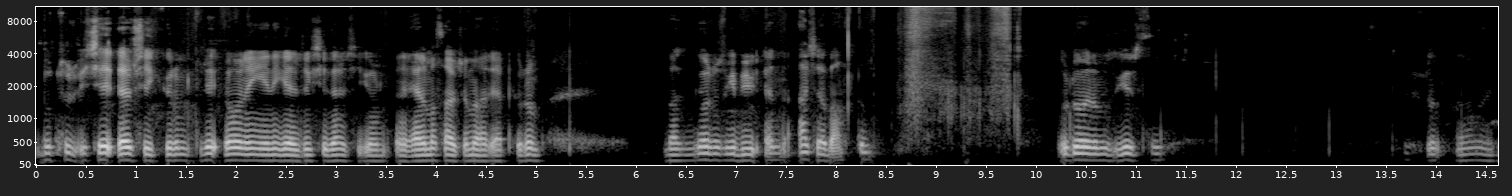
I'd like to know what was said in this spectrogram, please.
bu tür içerikler çekiyorum. Sürekli oyuna yeni gelecek şeyler çekiyorum. E, elmas harcamalar yapıyorum. Bakın gördüğünüz gibi yüklendi. Aça bastım. Burada oyunumuz girsin. Şuradan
